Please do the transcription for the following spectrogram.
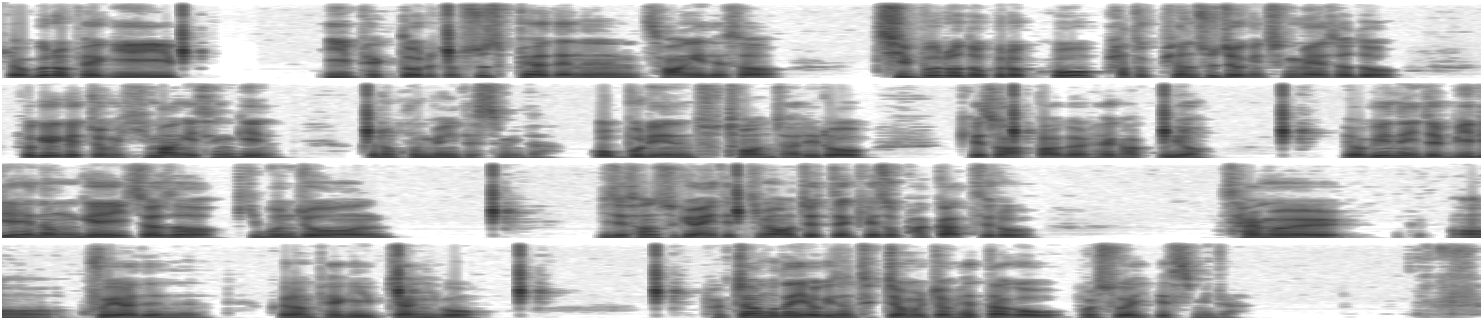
역으로 백이 이, 이 백돌을 좀 수습해야 되는 상황이 돼서 집으로도 그렇고 바둑 변수적인 측면에서도 흑에게 좀 희망이 생긴 그런 국면이 됐습니다. 꽃뿌리는 두터운 자리로 계속 압박을 해갔고요. 여기는 이제 미리 해놓은 게 있어서 기분 좋은 이제 선수 교환이 됐지만 어쨌든 계속 바깥으로 삶을 어, 구해야 되는 그런 백의 입장이고 박정훈 구단이 여기선 득점을 좀 했다고 볼 수가 있겠습니다.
